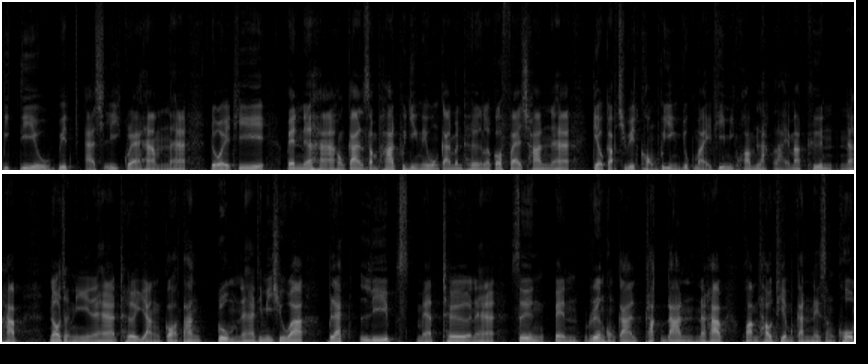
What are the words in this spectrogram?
Big Deal with Ashley Graham นะฮะ โดยที่เป็นเนื้อหาของการสัมภาษณ์ผู้หญิงในวงการบันเทิงแล้วก็แฟชั่นนะฮะ เกี่ยวกับชีวิตของผู้หญิงยุคใหม่ที่มีความหลากหลายมากขึ้นนะครับ นอกจากนี้นะฮะ เธอยังก่อตั้งกลุ่มนะฮะที่มีชื่อว่า Black Lives Matter นะฮะ ซึ่งเป็นเรื่องของการผลักดันนะครับ ความเท่าเทียมกันในสังคม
